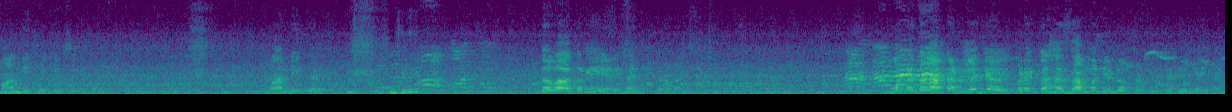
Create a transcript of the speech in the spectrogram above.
માંદી થઈ જશે માંદી થઈ. દવા કરીએ એને ખાતી કરવાની. મોટા દવાખાને લઈ જવી પડે સામાન્ય ડોક્ટર પૂછે લઈ જાય.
